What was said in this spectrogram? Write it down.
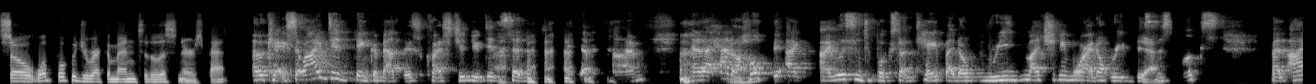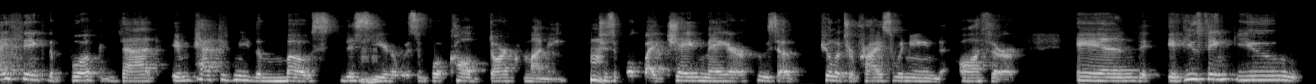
So, what book would you recommend to the listeners, Pat? Okay, so I did think about this question. You did send it to me at the time. And I had a Uh-huh. hope. I, I listen to books on tape. I don't read much anymore. I don't read Yeah. business books. But I think the book that impacted me the most this Mhm. year was a book called Dark Money, which Hmm. is a book by Jane Mayer, who's a Pulitzer Prize winning author. And if you think you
